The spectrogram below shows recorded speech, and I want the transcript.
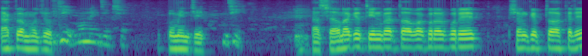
আকরাম হুজুর। জি মোমিন শেখ। মুমিনজি জি। আচ্ছা ওনাকে তিনবার তাওবা করার পরে সংক্ষিপ্ত আকারে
